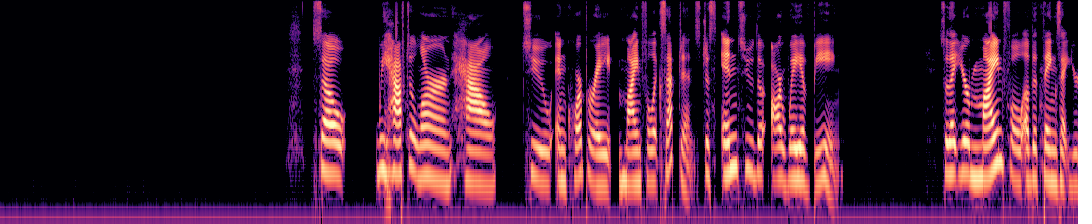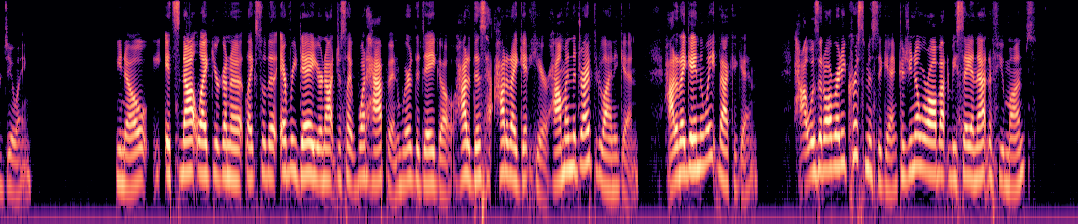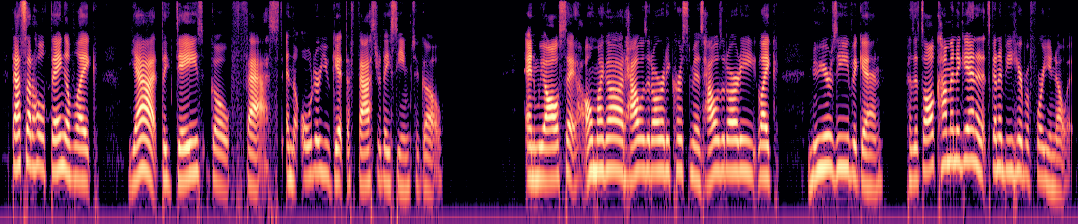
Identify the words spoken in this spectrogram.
So we have to learn how to incorporate mindful acceptance just into the our way of being so that you're mindful of the things that you're doing you know it's not like you're gonna like so that every day you're not just like what happened where'd the day go how did this how did i get here how am i in the drive through line again how did i gain the weight back again how is it already christmas again because you know we're all about to be saying that in a few months that's that whole thing of like yeah, the days go fast. And the older you get, the faster they seem to go. And we all say, oh my God, how is it already Christmas? How is it already like New Year's Eve again? Because it's all coming again and it's going to be here before you know it.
